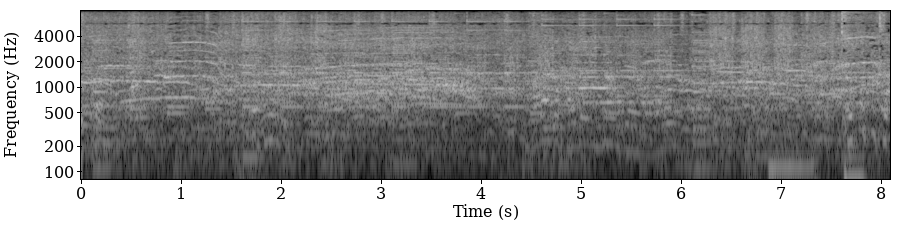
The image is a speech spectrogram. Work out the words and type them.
맛있겠다. 어떻게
